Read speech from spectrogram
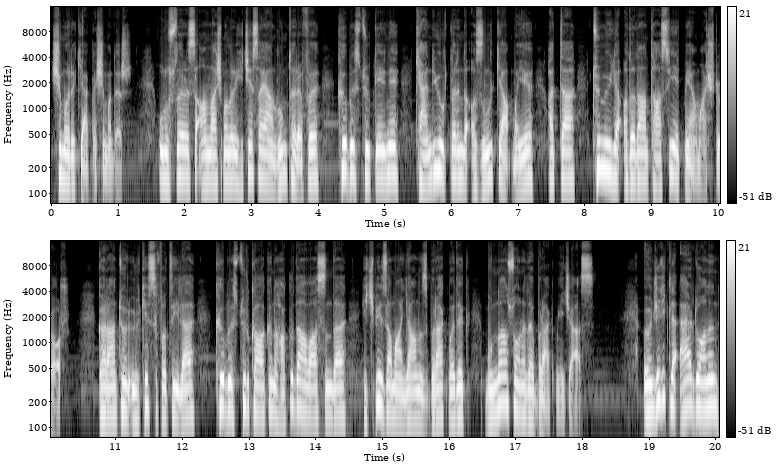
şımarık yaklaşımıdır. Uluslararası anlaşmaları hiçe sayan Rum tarafı Kıbrıs Türklerini kendi yurtlarında azınlık yapmayı hatta tümüyle adadan tasfiye etmeyi amaçlıyor. Garantör ülke sıfatıyla Kıbrıs Türk halkını haklı davasında hiçbir zaman yalnız bırakmadık, bundan sonra da bırakmayacağız. Öncelikle Erdoğan'ın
